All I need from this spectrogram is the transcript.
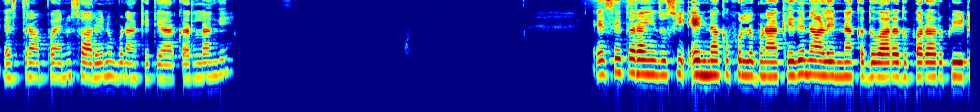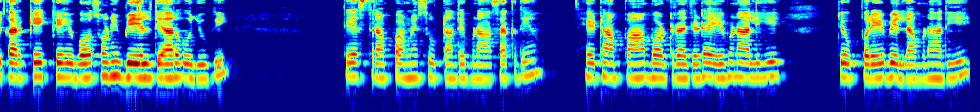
ਇਸ ਤਰ੍ਹਾਂ ਆਪਾਂ ਇਹਨੂੰ ਸਾਰੇ ਨੂੰ ਬਣਾ ਕੇ ਤਿਆਰ ਕਰ ਲਾਂਗੇ। ਇਸੇ ਤਰ੍ਹਾਂ ਹੀ ਤੁਸੀਂ ਇੰਨਾ ਕੁ ਫੁੱਲ ਬਣਾ ਕੇ ਇਹਦੇ ਨਾਲ ਇੰਨਾ ਕੁ ਦੁਬਾਰਾ ਦੁਬਾਰਾ ਰਿਪੀਟ ਕਰਕੇ ਇੱਕ ਇਹ ਬਹੁਤ ਸੋਹਣੀ ਬੇਲ ਤਿਆਰ ਹੋ ਜੂਗੀ ਤੇ ਇਸ ਤਰ੍ਹਾਂ ਆਪਾਂ ਆਪਣੇ ਸੂਟਾਂ ਤੇ ਬਣਾ ਸਕਦੇ ਹਾਂ। ਹੇਠਾਂ ਆਪਾਂ ਬਾਰਡਰ ਆ ਜਿਹੜਾ ਇਹ ਬਣਾ ਲਈਏ ਤੇ ਉੱਪਰ ਇਹ ਬੇਲਾਂ ਬਣਾ ਦਈਏ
